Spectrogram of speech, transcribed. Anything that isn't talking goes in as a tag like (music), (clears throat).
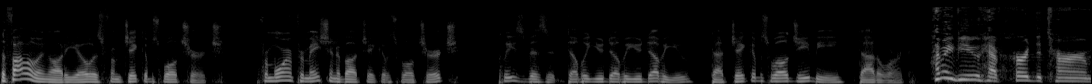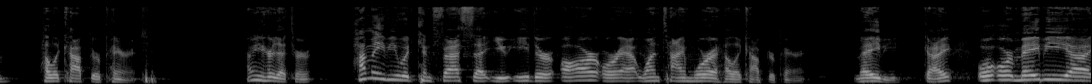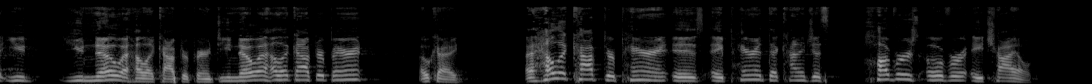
The following audio is from Jacob's Well Church. For more information about Jacob's Well Church, please visit www.jacobswellgb.org. How many of you have heard the term helicopter parent? How many of you heard that term? How many of you would confess that you either are or at one time were a helicopter parent? Maybe, okay? Or, or maybe uh, you, you know a helicopter parent. Do you know a helicopter parent? Okay. A helicopter parent is a parent that kind of just hovers over a child.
